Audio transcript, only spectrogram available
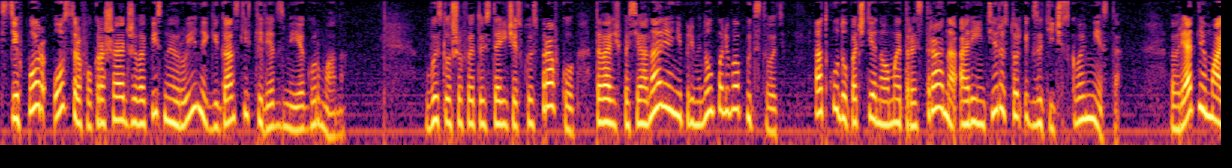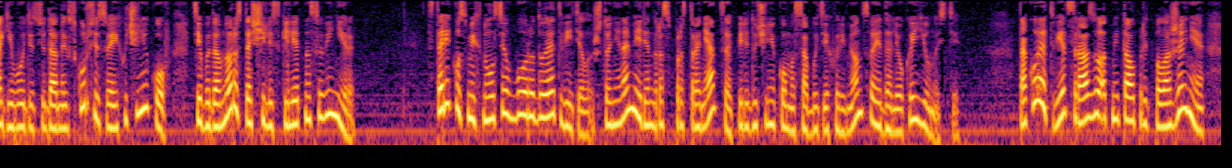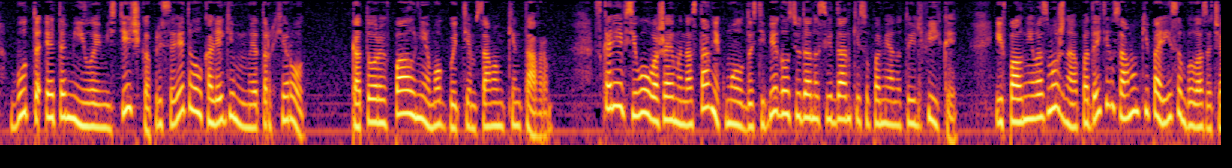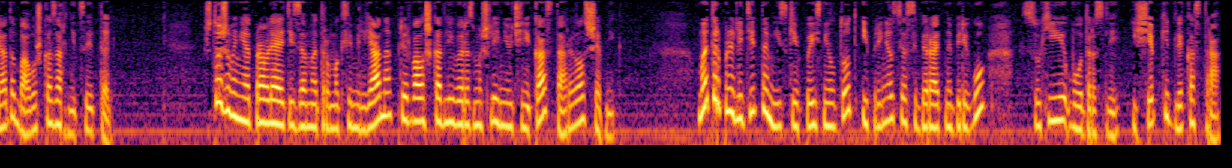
С тех пор остров украшает живописные руины гигантский скелет змея-гурмана. Выслушав эту историческую справку, товарищ пассионария не применул полюбопытствовать, откуда у почтенного мэтра Эстрана ориентиры столь экзотического места. Вряд ли маги водят сюда на экскурсии своих учеников, те бы давно растащили скелет на сувениры. Старик усмехнулся в бороду и ответил, что не намерен распространяться перед учеником о событиях времен своей далекой юности. Такой ответ сразу отметал предположение, будто это милое местечко присоветовал коллеге Мэтр Херон, который вполне мог быть тем самым кентавром. Скорее всего, уважаемый наставник в молодости бегал сюда на свиданки с упомянутой эльфийкой, и вполне возможно, под этим самым кипарисом была зачата бабушка Зорницы Этель. — Что же вы не отправляетесь за мэтром Максимилиана? — прервал шкодливое размышление ученика старый волшебник. — Мэтр прилетит на миске, — пояснил тот и принялся собирать на берегу сухие водоросли и щепки для костра.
